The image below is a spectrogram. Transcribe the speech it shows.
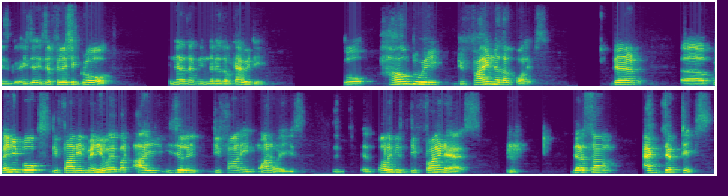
is, is a fleshy growth in the, in the nasal cavity. So how define nasal polyps? There are uh, many books define in many ways, but I usually define in one way is the polyp is defined as there are some adjectives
